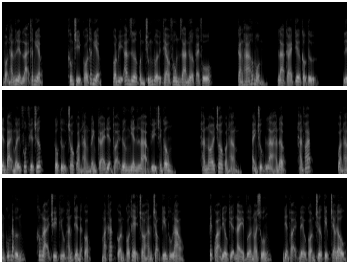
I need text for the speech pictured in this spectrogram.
bọn hắn liền lại thất nghiệp. Không chỉ có thất nghiệp, còn bị ăn dưa còn chúng đuổi theo phun ra nửa cái phố. Càng há hốc mồm, là cái kia cậu tử. Liên tại mấy phút phía trước cậu tử cho quản hàng đánh cái điện thoại đương nhiên là vì tranh công. Hắn nói cho quản hàng ảnh chụp là hắn đập, hắn phát. Quản hàng cũng đáp ứng, không lại truy cứu hắn tiền đặt cọc, mặt khác còn có thể cho hắn trọng kim thù lao. Kết quả điều kiện này vừa nói xuống, điện thoại đều còn chưa kịp treo đâu.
